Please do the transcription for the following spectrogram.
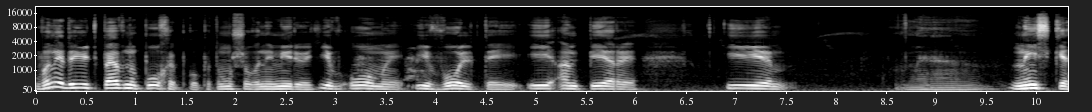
вони дають певну похибку, тому що вони міряють і в оми, і вольти, і ампери, і е, низьке,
